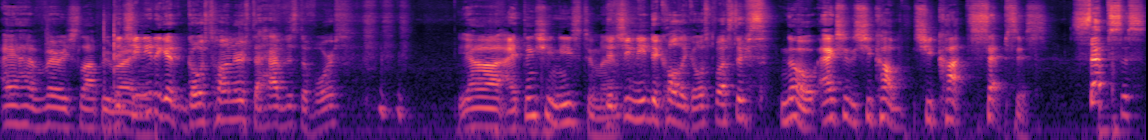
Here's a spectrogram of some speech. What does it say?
I have very sloppy Did writing. she need to get ghost hunters to have this divorce? Yeah, I think she needs to, man. Did she need to call the Ghostbusters? No, actually, she caught she caught sepsis. Sepsis.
